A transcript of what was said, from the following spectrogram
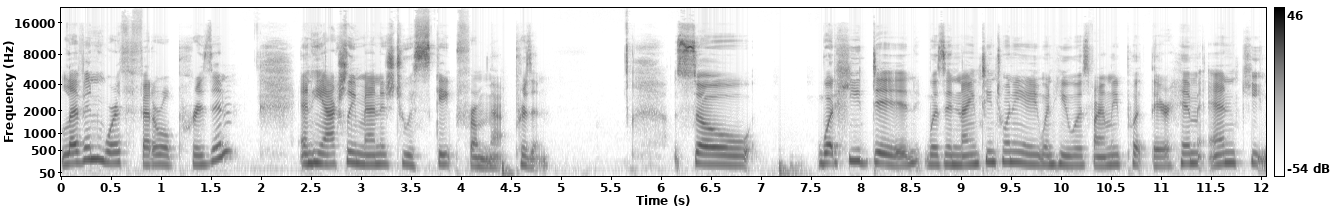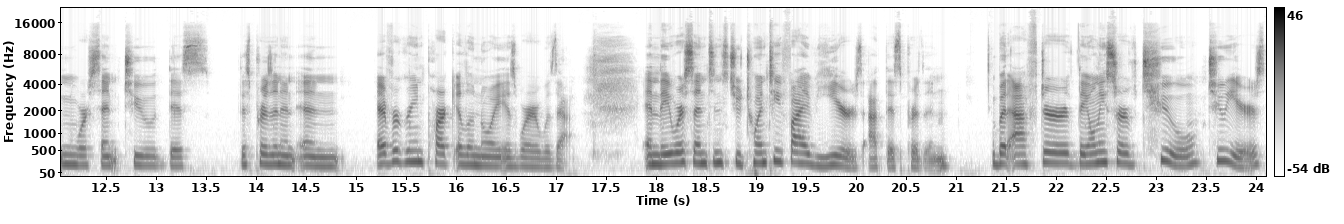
Leavenworth Federal Prison, and he actually managed to escape from that prison. So, what he did was in 1928, when he was finally put there, him and Keaton were sent to this this prison in, in Evergreen Park, Illinois, is where it was at, and they were sentenced to 25 years at this prison but after they only served two two years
